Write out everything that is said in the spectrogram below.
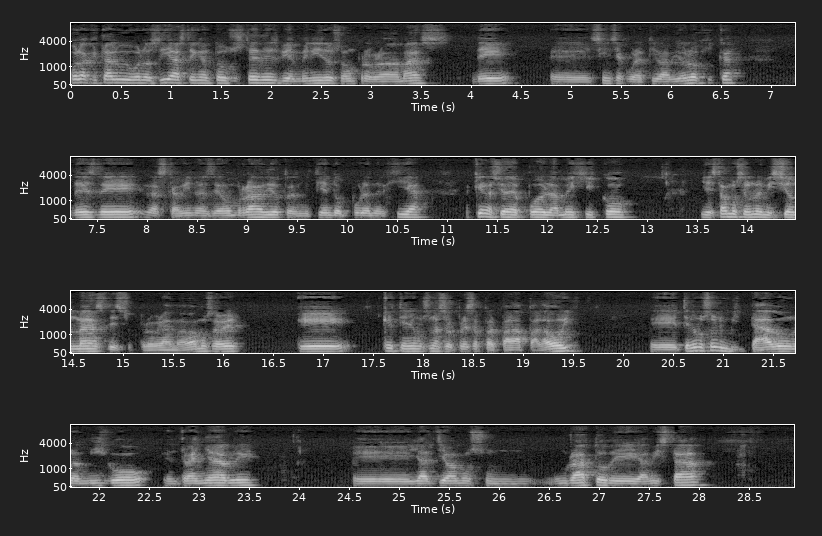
Hola, ¿qué tal? Muy buenos días. Tengan todos ustedes bienvenidos a un programa más de eh, Ciencia Curativa Biológica desde las cabinas de Home Radio, transmitiendo pura energía aquí en la ciudad de Puebla, México. Y estamos en una emisión más de su programa. Vamos a ver qué, tenemos una sorpresa para, para, hoy. Eh, tenemos un invitado, un amigo entrañable. Eh, ya llevamos un, un rato de amistad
